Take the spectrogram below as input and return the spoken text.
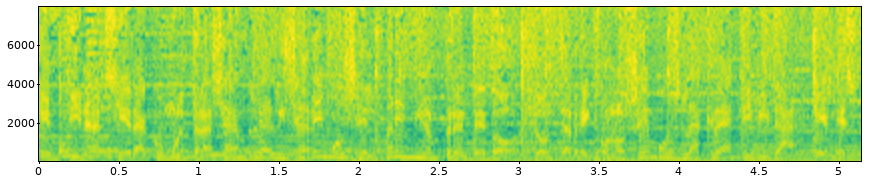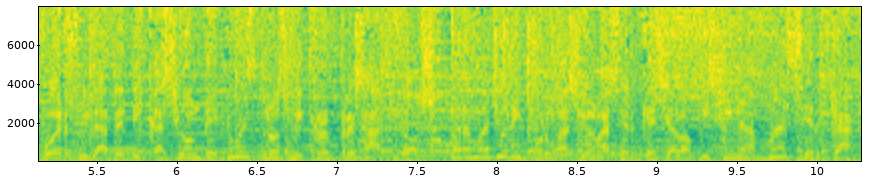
En Financiera como Ultrasan realizaremos el Premio Emprendedor, donde reconocemos la creatividad, el esfuerzo y la dedicación de nuestros microempresarios. Para mayor información, acérquese a la oficina más cercana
